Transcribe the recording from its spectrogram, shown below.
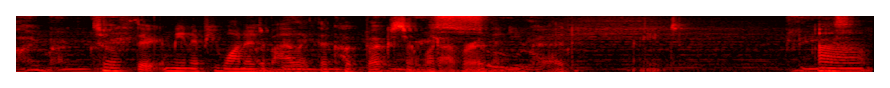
I'm hungry. So if there, I mean, if you wanted to buy like the cookbooks or whatever, then you so could, right? Please. Um,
